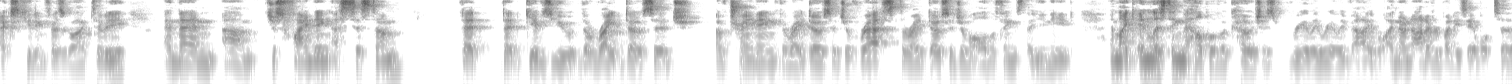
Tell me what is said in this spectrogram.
executing physical activity. And then um, just finding a system that that gives you the right dosage of training the right dosage of rest the right dosage of all the things that you need and like enlisting the help of a coach is really really valuable. I know not everybody's able to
